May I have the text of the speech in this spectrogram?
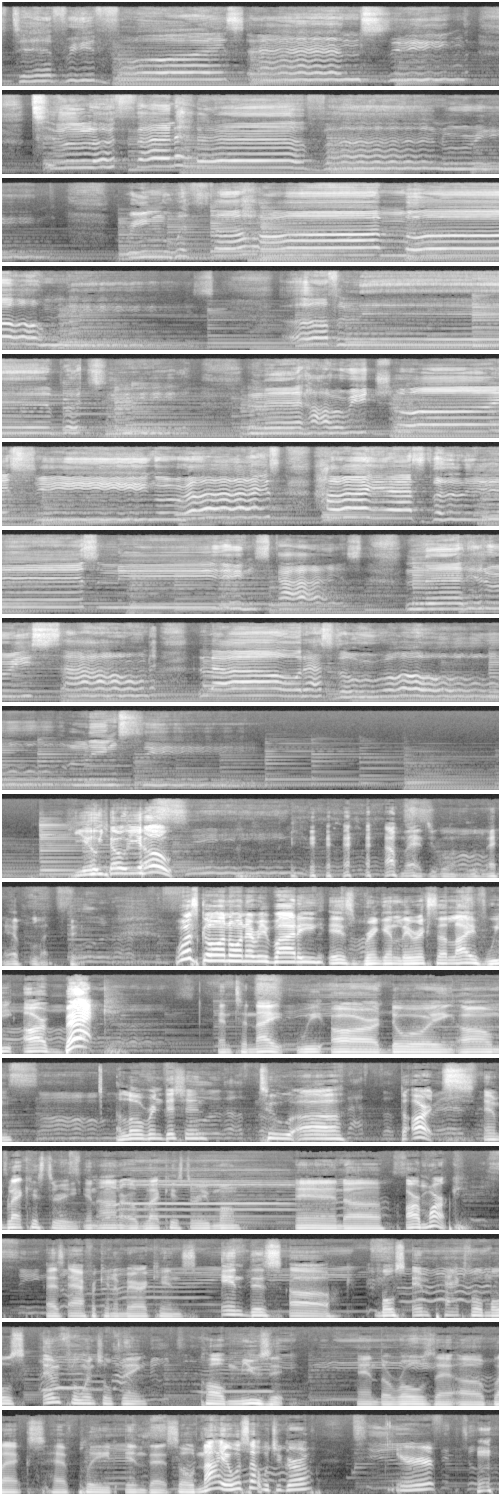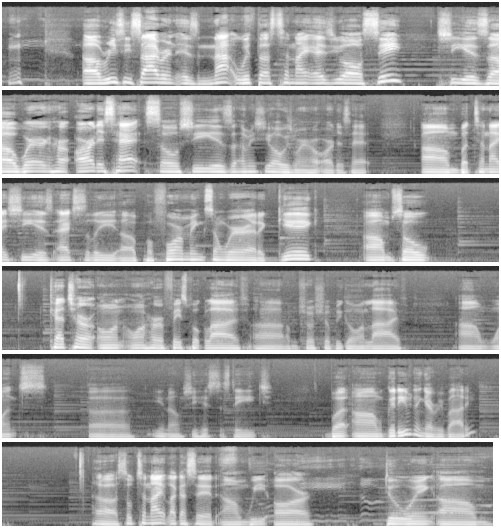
lift every voice Yo, yo, yo. I'm mad you're going to laugh like that. What's going on, everybody? It's bringing lyrics to life. We are back, and tonight we are doing um a little rendition to uh the arts and Black History in honor of Black History Month and uh our mark as African Americans in this uh most impactful, most influential thing called music and the roles that uh blacks have played in that. So Naya, what's up with you, girl? Yep. Uh Reese Siren is not with us tonight, as you all see. She is uh wearing her artist hat, so she is I mean she always wearing her artist hat. Um, but tonight she is actually uh performing somewhere at a gig. Um so catch her on on her Facebook live. Uh I'm sure she'll be going live um once uh you know she hits the stage. But um, good evening, everybody. Uh, so tonight, like I said, um, we are doing um,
